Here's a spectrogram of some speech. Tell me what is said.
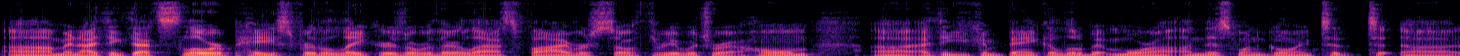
Um, and I think that slower pace for the Lakers over their last five or so, three of which were at home. Uh, I think you can bank a little bit more on this one going to, to uh,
